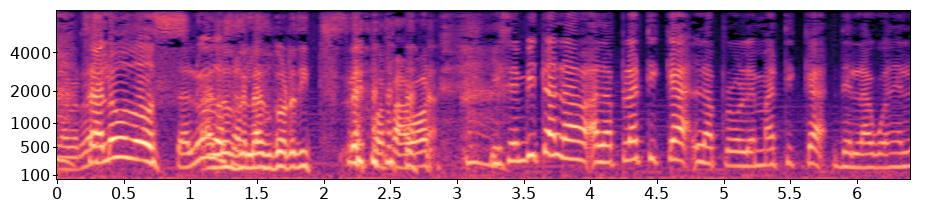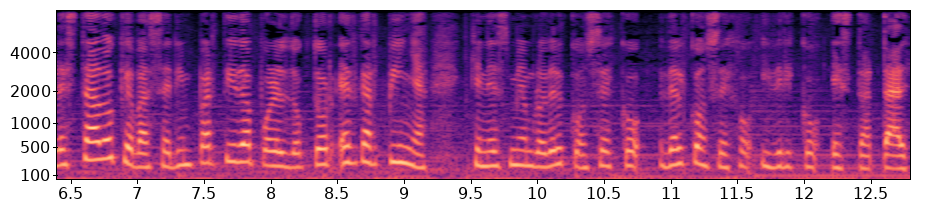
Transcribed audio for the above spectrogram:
La verdad. Saludos, Saludos a los de las gorditas. por favor. Y se invita a la, a la plática La problemática del agua en el Estado, que va a ser impartida por el doctor Edgar Piña, quien es miembro del Consejo, del Consejo Hídrico Estatal.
